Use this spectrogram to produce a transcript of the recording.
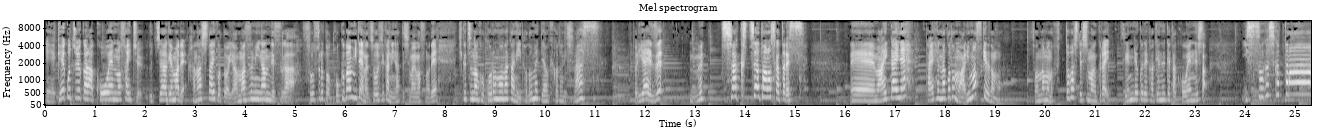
えー稽古中から公演の最中、打ち上げまで話したいことは山積みなんですが、そうすると特番みたいな長時間になってしまいますので、菊池の心の中に留めておくことにします。とりあえず、むっちゃくちゃ楽しかったです。えー、毎回ね、大変なこともありますけれども、そんなもの吹っ飛ばしてしまうくらい全力で駆け抜けた公演でした。忙しかったな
